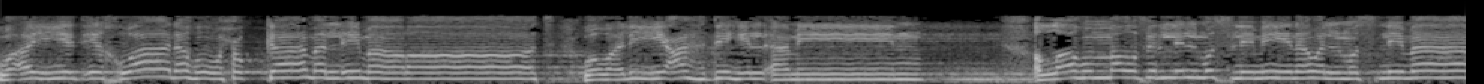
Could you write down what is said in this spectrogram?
وأيد إخوانه حكام الإمارات. وولي عهده الأمين. اللهم اغفر للمسلمين والمسلمات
